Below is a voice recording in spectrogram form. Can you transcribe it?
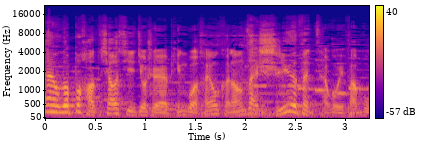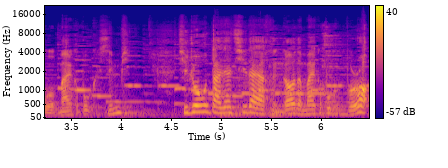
但有个不好的消息，就是苹果很有可能在十月份才会发布 MacBook 新品，其中大家期待很高的 MacBook Pro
